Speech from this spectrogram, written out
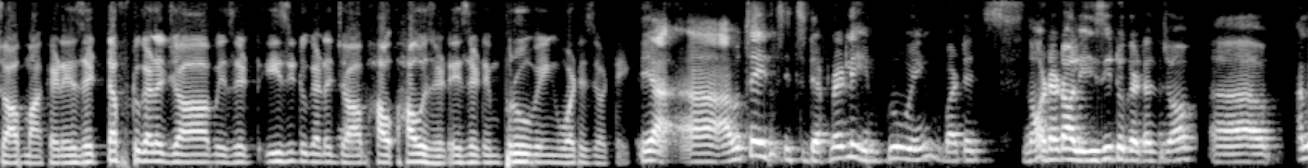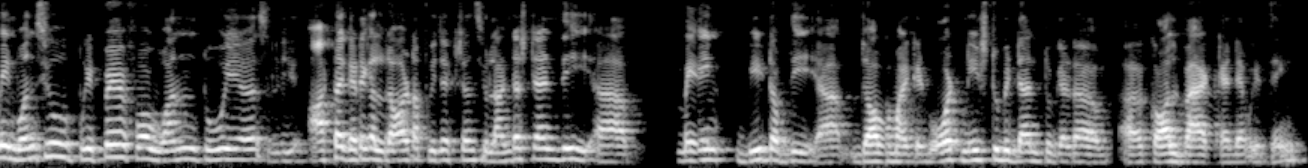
job market? Is it tough to get a job? Is it easy to get a job? How how is it? Is it improving? What is your take? Yeah, uh, I would say it's it's definitely improving, but it's not at all easy to get a job. Uh, I mean, once you prepare for one, two years, after getting a lot of rejections, you'll understand the uh, main beat of the uh, job market, what needs to be done to get a, a call back and everything.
